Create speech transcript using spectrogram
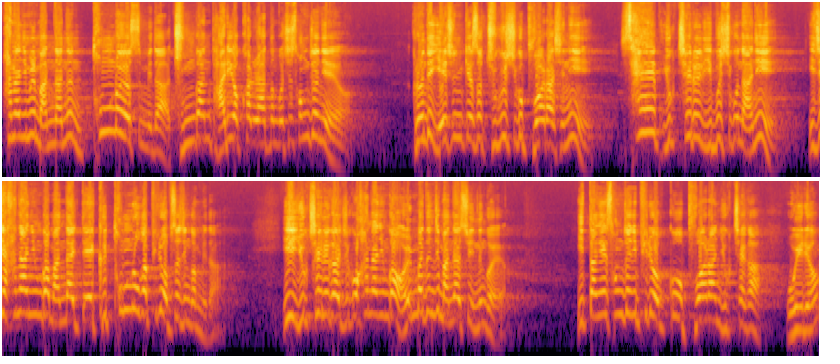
하나님을 만나는 통로였습니다. 중간 다리 역할을 하던 것이 성전이에요. 그런데 예수님께서 죽으시고 부활하시니 새 육체를 입으시고 나니 이제 하나님과 만날 때 그 통로가 필요 없어진 겁니다. 이 육체를 가지고 하나님과 얼마든지 만날 수 있는 거예요. 이 땅에 성전이 필요 없고 부활한 육체가 오히려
